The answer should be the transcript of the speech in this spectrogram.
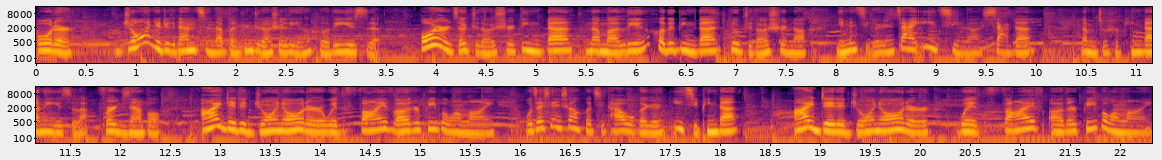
order。join 这个单词呢，本身指的是联合的意思，order 则指的是订单。那么联合的订单就指的是呢，你们几个人在一起呢下单。那么就是拼单的意思了。For example, I did a joint order with five other people online. 我在线上和其他五个人一起拼单。I did a joint order with five other people online.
